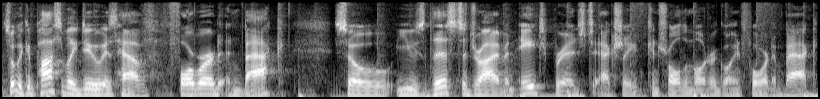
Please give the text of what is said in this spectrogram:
So what we could possibly do is have forward and back. So use this to drive an H bridge to actually control the motor going forward and back.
